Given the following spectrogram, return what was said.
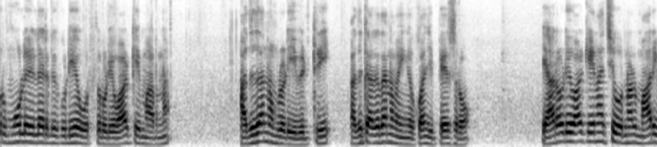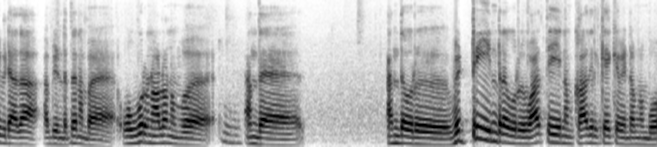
ஒரு மூலையில இருக்கக்கூடிய ஒருத்தருடைய வாழ்க்கை மாறினா அதுதான் நம்மளுடைய வெற்றி. அதுக்காக தான் நம்ம இங்க உட்காந்து பேசுறோம். யாரோடைய வாழ்க்கையினாச்சும் ஒரு நாள் மாறி விடாதா அப்படின்றத நம்ம ஒவ்வொரு நாளும் நம்ம அந்த அந்த ஒரு வெற்றின்ற ஒரு வார்த்தையை நம்ம காதில் கேட்க வேண்டும். நம்ம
